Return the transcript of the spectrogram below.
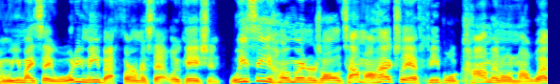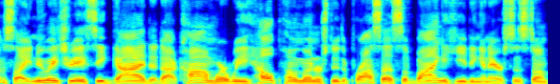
And you might say, well, what do you mean by thermostat location? We see homeowners all the time. I'll actually have people comment on my website, newhvacguide.com, where we help homeowners through the process of buying a heating and air system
